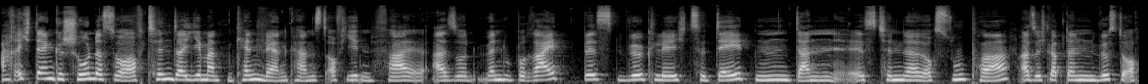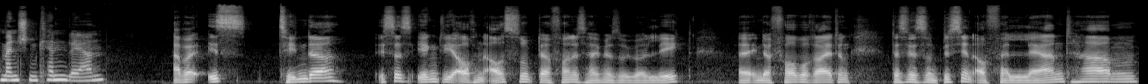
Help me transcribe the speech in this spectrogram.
Ach, ich denke schon, dass du auf Tinder jemanden kennenlernen kannst, auf jeden Fall. Also, wenn du bereit bist, wirklich zu daten, dann ist Tinder doch super. Also, ich glaube, dann wirst du auch Menschen kennenlernen. Aber ist Tinder, ist das irgendwie auch ein Ausdruck davon, das habe ich mir so überlegt, äh, in der Vorbereitung, dass wir so ein bisschen auch verlernt haben,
